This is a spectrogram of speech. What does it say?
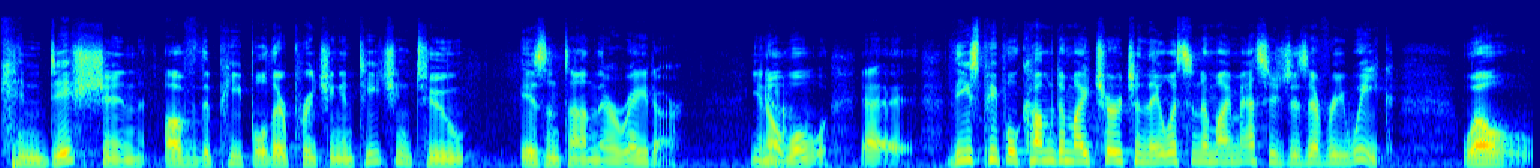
condition of the people they're preaching and teaching to isn't on their radar. You know, well, uh, these people come to my church and they listen to my messages every week. Well,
